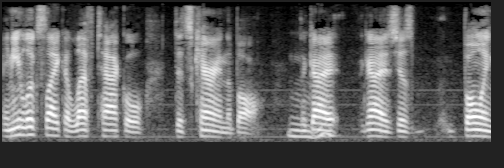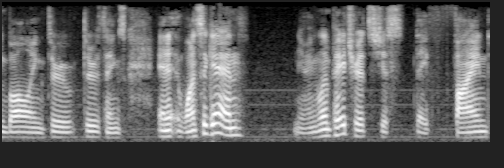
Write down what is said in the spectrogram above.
and he looks like a left tackle that's carrying the ball. The Mhm. guy, the guy is just bowling, balling through through things, and it, once again, New England Patriots just they find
